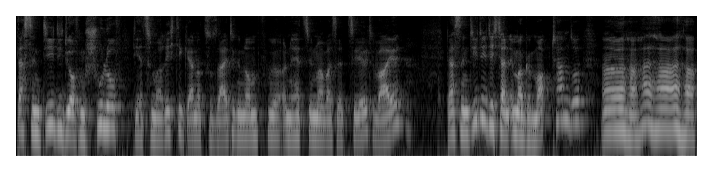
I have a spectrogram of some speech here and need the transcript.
das sind die, die du auf dem Schulhof, die hättest du mal richtig gerne zur Seite genommen früher und hättest ihnen mal was erzählt, weil das sind die, die dich dann immer gemobbt haben, so, ah, ha, ha, ha, ha,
